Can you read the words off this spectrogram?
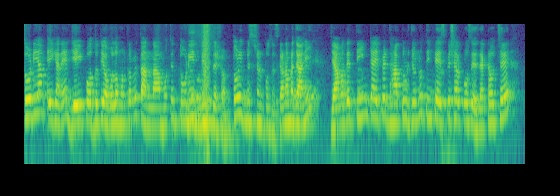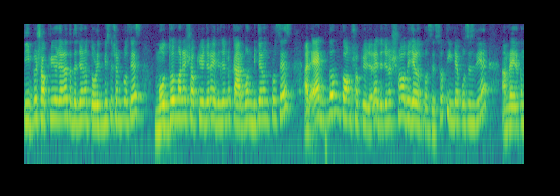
সোডিয়াম এইখানে যেই পদ্ধতি অবলম্বন করবে, তার নাম হচ্ছে তড়িৎ বিশ্লেষণ। তড়িৎ বিশ্লেষণ প্রসেস কারণ আমরা জানি যে আমাদের তিন টাইপের ধাতুর জন্য তিনটে স্পেশাল প্রসেস একটা হচ্ছে তীব্র সক্রিয় যারা, তাদের জন্য তড়িৎ বিশ্লেষণ প্রসেস মধ্যম মানের সক্রিয় যারা, এদের জন্য কার্বন বিচারণ প্রসেস আর একদম কম সক্রিয় যারা, এদের জন্য স্ববিজারণ প্রসেস তো তিনটা প্রসেস দিয়ে আমরা এরকম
